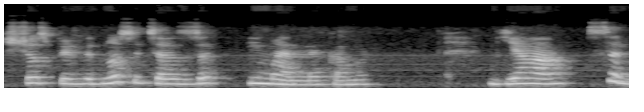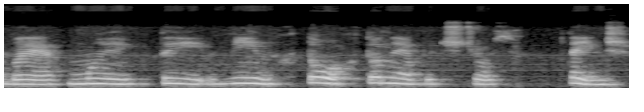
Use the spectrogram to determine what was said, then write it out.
що співвідносяться з іменниками. Я, себе, ми, ти, він, хто, хто-небудь щось та інші.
